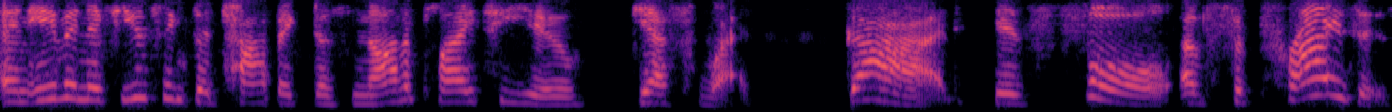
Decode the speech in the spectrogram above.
And even if you think the topic does not apply to you, guess what? God is full of surprises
